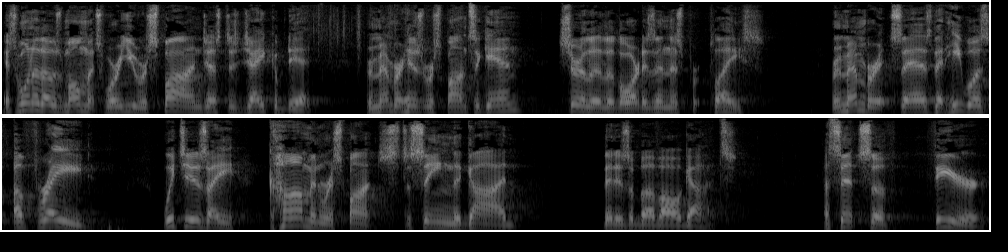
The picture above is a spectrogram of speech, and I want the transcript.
It's one of those moments where you respond just as Jacob did. Remember his response again? Surely the Lord is in this place. Remember, it says that he was afraid, which is a common response to seeing the God that is above all gods. A sense of fear,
